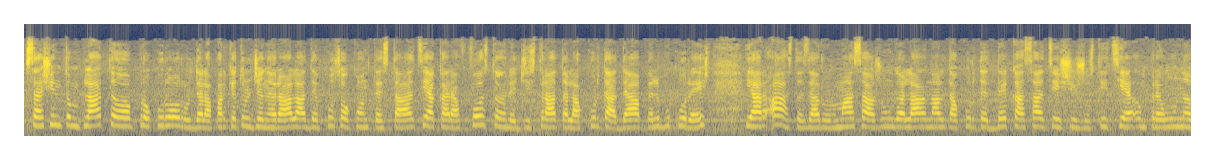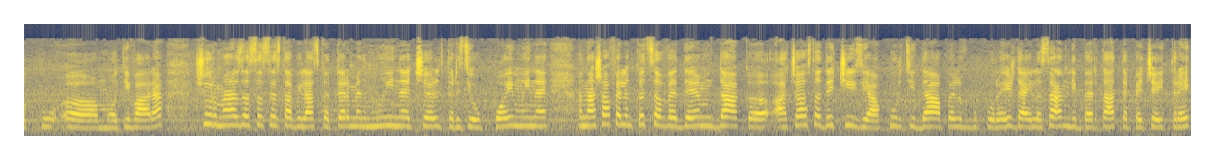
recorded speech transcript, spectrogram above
S-a și întâmplat, uh, procurorul de la parchetul general a depus o contestație care a fost înregistrată la Curtea de Apel București, iar astăzi ar urma să ajungă la înalta curte de casație și justiție împreună cu uh, motivarea și urmează să se stabilească termen mâine, cel târziu poi mâine, în așa fel încât să vedem dacă această decizie a Curții de Apel București de a-i lăsa în libertate pe cei trei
